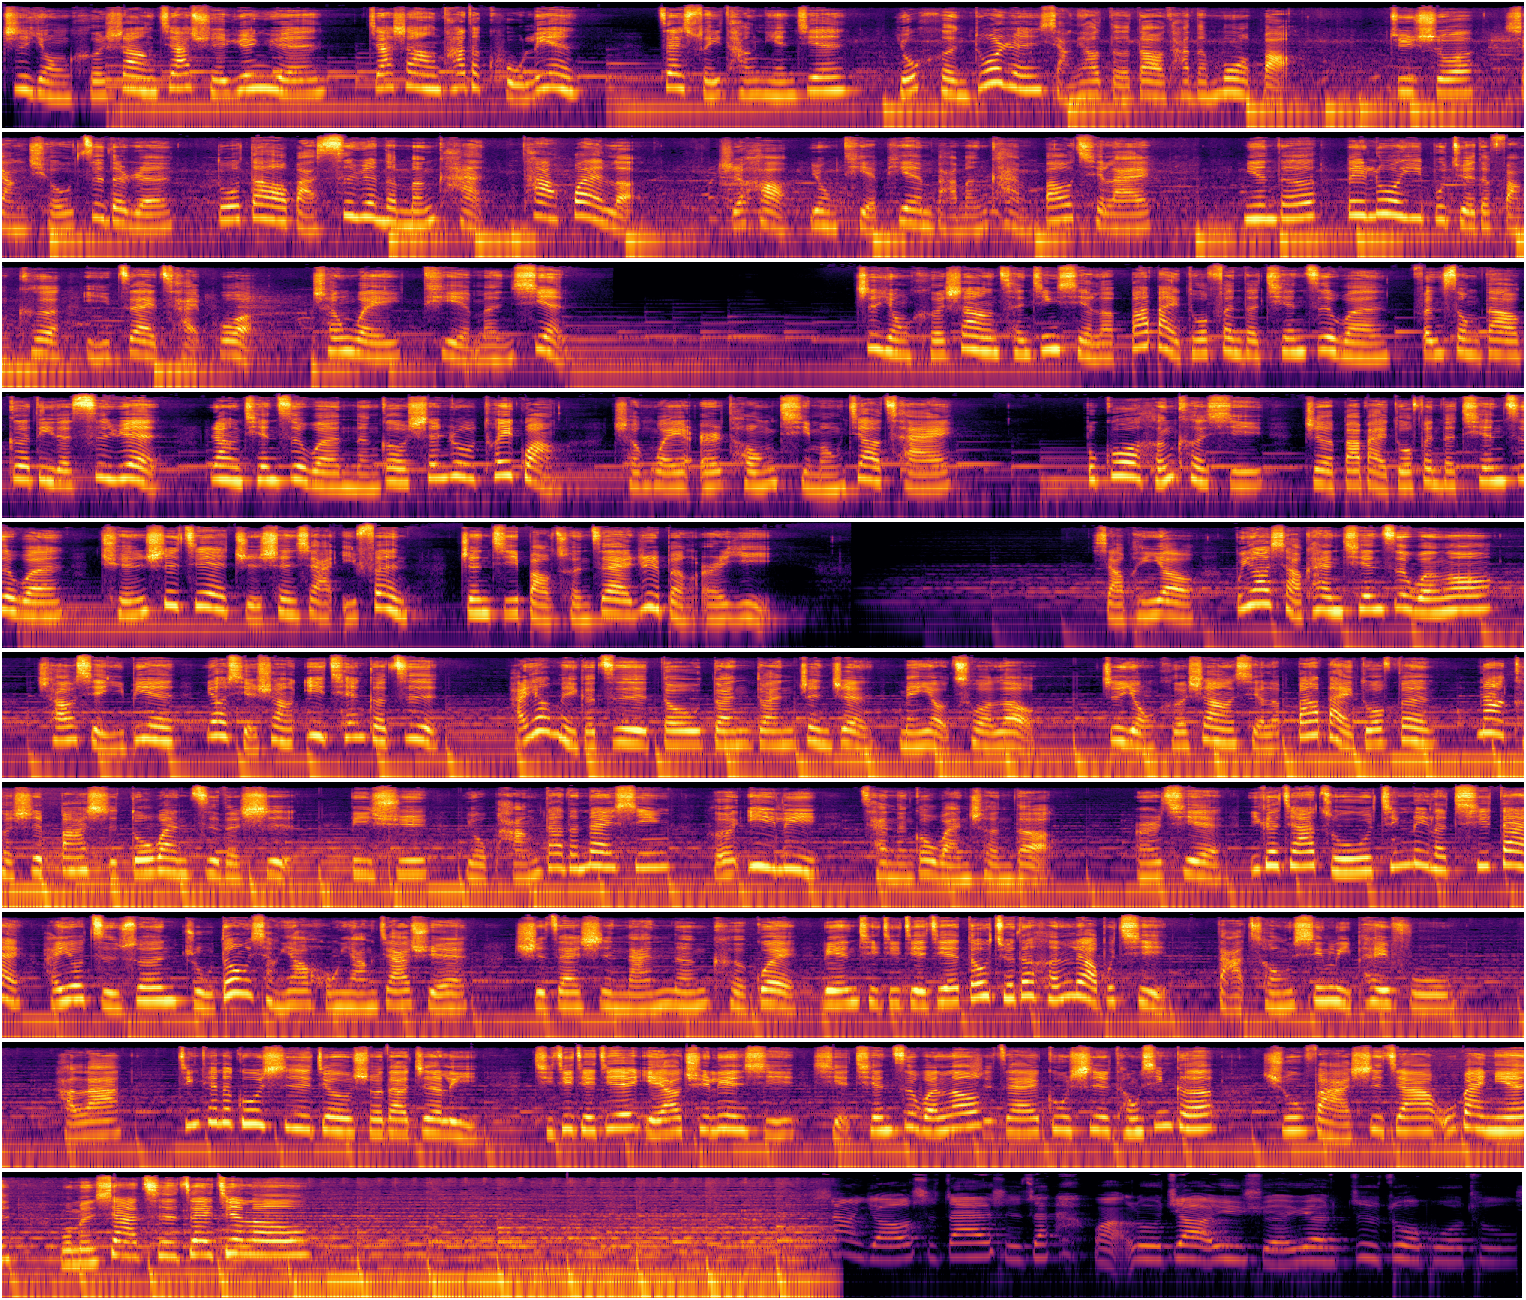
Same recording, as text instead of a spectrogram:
智勇和尚家学渊源，加上他的苦练，在隋唐年间有很多人想要得到他的墨宝。据说想求字的人多到把寺院的门槛踏坏了。只好用铁片把门槛包起来，免得被络绎不绝的访客一再踩破，称为铁门线。智勇和尚曾经写了八百多份的千字文，分送到各地的寺院，让千字文能够深入推广，成为儿童启蒙教材。不过很可惜，这八百多份的千字文，全世界只剩下一份。真迹保存在日本而已。小朋友不要小看千字文哦，抄写一遍要写上一千个字，还要每个字都端端正正，没有错漏。智勇和尚写了八百多份，那可是八十多万字的事，必须有庞大的耐心和毅力才能够完成的。而且，一个家族经历了七代，还有子孙主动想要弘扬家学，实在是难能可贵，连琪琪姐姐都觉得很了不起，打从心里佩服。好啦，今天的故事就说到这里，琪琪姐姐也要去练习写千字文喽。是在故事同心阁，书法世家五百年，我们下次再见喽。马路教育学院制作播出。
